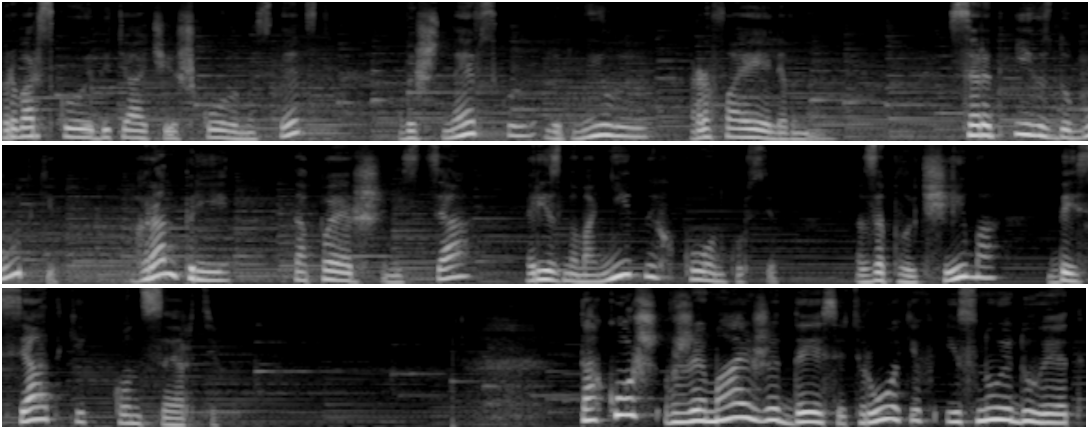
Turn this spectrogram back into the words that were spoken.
Броварської дитячої школи мистецтв Вишневською Людмилою Рафаелівною. Серед їх здобутків гран-прі та перші місця різноманітних конкурсів за плечима десятки концертів. Також вже майже 10 років існує дует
